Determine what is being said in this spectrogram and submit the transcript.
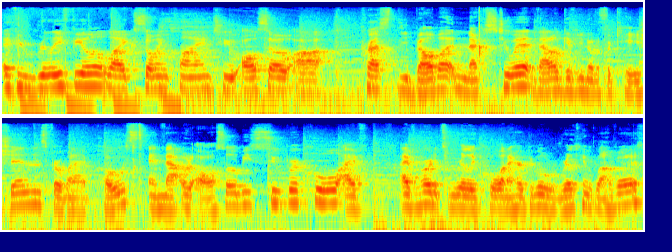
if you really feel like so inclined to also uh, press the bell button next to it, that'll give you notifications for when I post, and that would also be super cool. I've I've heard it's really cool, and I heard people really love it.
